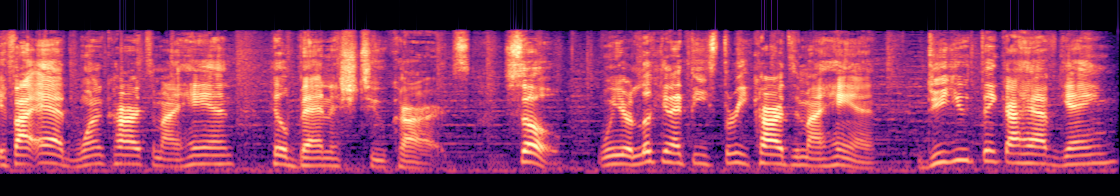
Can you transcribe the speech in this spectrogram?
if I add one card to my hand, he'll banish two cards. So when you're looking at these three cards in my hand, do you think I have game?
